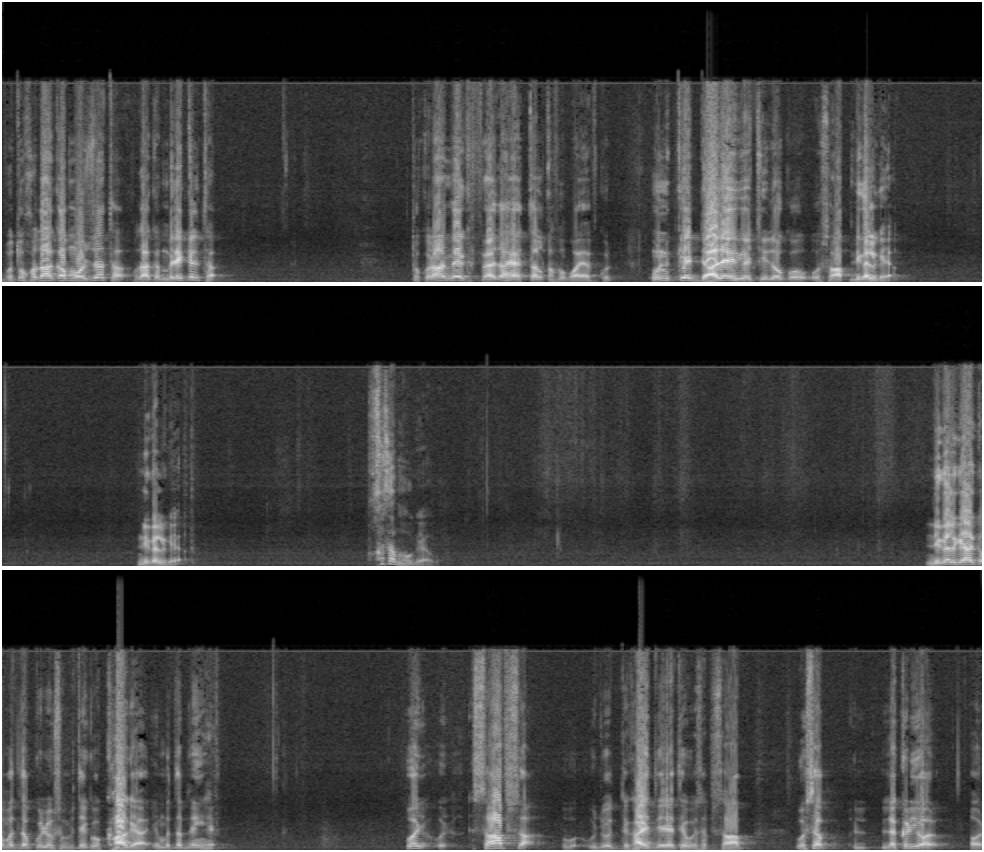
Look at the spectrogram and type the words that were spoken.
وہ تو خدا کا معاوضہ تھا، خدا کا مریکل تھا۔ تو قرآن میں ایک فائدہ ہے تلقف مایا فکون ان کے ڈالے ہوئے چیزوں کو وہ سانپ نکل گیا۔ نکل گیا۔ ختم ہو گیا وہ۔ نکل گیا کہ مطلب کوئی لوگ سمجھتے کہ وہ کھا گیا، یہ مطلب نہیں ہے۔ وہ صاف جو دکھائی دے رہے تھے، وہ سب صاف وہ سب لکڑی اور اور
